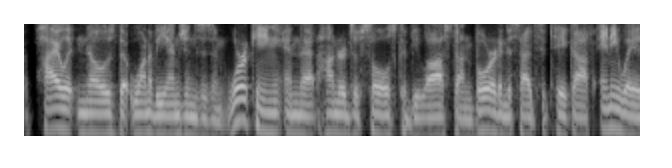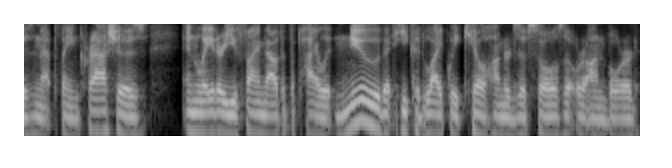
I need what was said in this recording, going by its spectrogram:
a pilot knows that one of the engines isn't working and that hundreds of souls could be lost on board and decides to take off anyways, and that plane crashes, and later you find out that the pilot knew that he could likely kill hundreds of souls that were on board.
